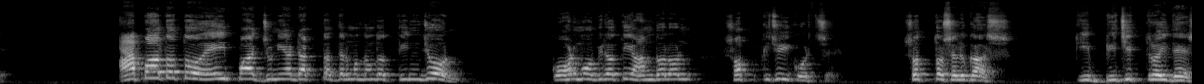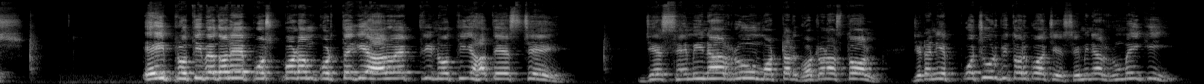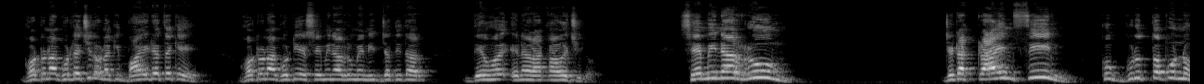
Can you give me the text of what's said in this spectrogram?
আপাতত এই পাঁচ জুনিয়র ডাক্তারদের মধ্যে অন্তত তিনজন কর্মবিরতি আন্দোলন সব কিছুই করছে। সত্য সেলুকাস, কি বিচিত্রই দেশ। এই প্রতিবেদনে পোস্টমর্টম করতে গিয়ে আরও একটি নথি হাতে এসছে যে সেমিনার রুম, অর্থাৎ ঘটনাস্থল, যেটা নিয়ে প্রচুর বিতর্ক আছে। সেমিনার রুমেই কি ঘটনা ঘটেছিল নাকি বাইরে থেকে ঘটনা ঘটিয়ে সেমিনার রুমে নির্যাতিতার দেহ এনে রাখা হয়েছিল? সেমিনার রুম, যেটা ক্রাইম সিন খুব গুরুত্বপূর্ণ।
